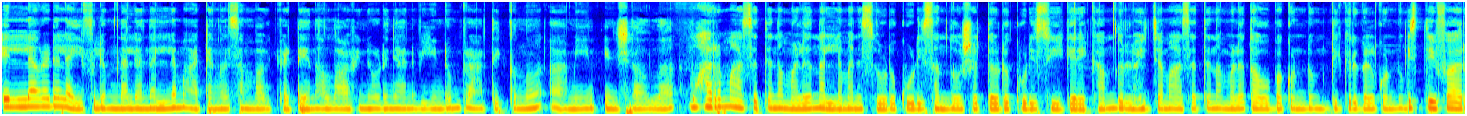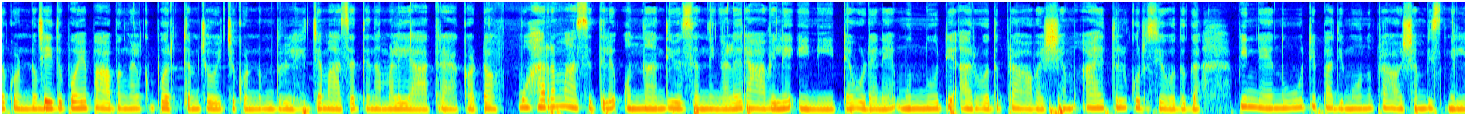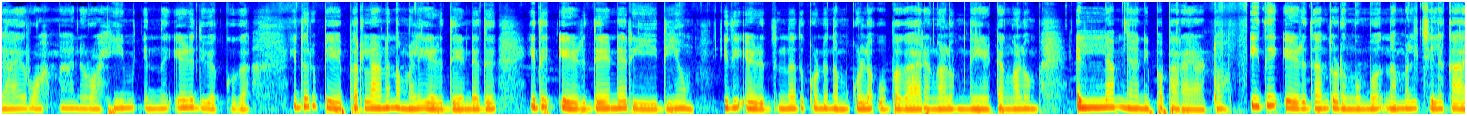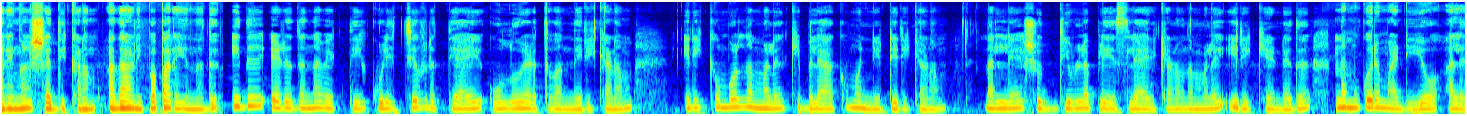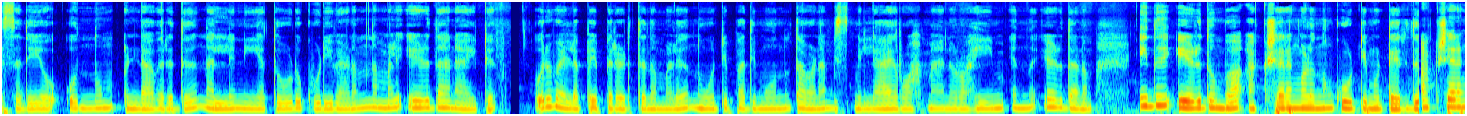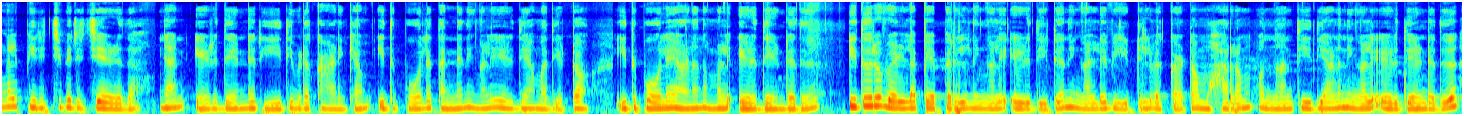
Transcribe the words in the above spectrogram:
എല്ലാവരുടെ ലൈഫിലും നല്ല നല്ല മാറ്റങ്ങൾ സംഭവിക്കട്ടെ എന്ന് അള്ളാഹുവിനോട് ഞാൻ വീണ്ടും പ്രാർത്ഥിക്കുന്നു. ആമീൻ. ഇൻഷാല്ല മുഹറം മാസത്തെ നമ്മൾ നല്ല മനസ്സോടു കൂടി സന്തോഷത്തോടു കൂടി സ്വീകരിക്കാം. ദുൽഹിജ മാസത്തെ നമ്മൾ തൗബ കൊണ്ടും ദിഗ്രുകൾ കൊണ്ടും ഇസ്തിഫാർ കൊണ്ടും ചെയ്തു പോയ പാപങ്ങൾക്ക് പൊരുത്തം ചോദിച്ചുകൊണ്ടും ദുൽഹിജ മാസത്തെ നമ്മൾ യാത്ര ആക്കട്ടോ. മുഹറം മാസത്തിൽ ഒന്നാം ദിവസം നിങ്ങൾ രാവിലെ എണീറ്റ ഉടനെ മുന്നൂറ്റി അറുപത് പ്രാവശ്യം ആയത്തിൽ കുറിച്ച് ഓതുക. പിന്നെ നൂറ്റി പതിമൂന്ന് പ്രാവശ്യം ബിസ്മില്ലാഹി റഹ്മാൻ റഹ്മാൻ റഹീം എന്ന് എഴുതി വെക്കുക. ഇതൊരു പേപ്പറിലാണ് നമ്മൾ എഴുതേണ്ടത്. ഇത് എഴുതേണ്ട രീതിയും ഇത് എഴുതുന്നത് കൊണ്ട് നമുക്കുള്ള ഉപകാരങ്ങളും നേട്ടങ്ങളും എല്ലാം ഞാനിപ്പോൾ പറയാം കേട്ടോ ഇത് എഴുതാൻ തുടങ്ങുമ്പോൾ നമ്മൾ ചില കാര്യങ്ങൾ ശ്രദ്ധിക്കണം. അതാണിപ്പോൾ പറയുന്നത്. ഇത് എഴുതുന്ന വ്യക്തി കുളിച്ച് വൃത്തിയായി ഉള്ളു എടുത്ത് വന്നിരിക്കണം. ഇരിക്കുമ്പോൾ നമ്മൾ കിബിലാക്ക് മുന്നിട്ടിരിക്കണം. നല്ല ശുദ്ധിയുള്ള പ്ലേസിലായിരിക്കണം നമ്മൾ ഇരിക്കേണ്ടത്. നമുക്കൊരു മടിയോ അലസതയോ ഒന്നും ഉണ്ടാവരുത്. നല്ല നീയത്തോടു കൂടി വേണം നമ്മൾ എഴുതാനായിട്ട്. ഒരു വെള്ള പേപ്പർ എടുത്ത് നമ്മൾ നൂറ്റി പതിമൂന്ന് തവണ ബിസ്മില്ലായ് റഹ്മാൻ റഹീം എന്ന് എഴുതണം. ഇത് എഴുതുമ്പോൾ അക്ഷരങ്ങളൊന്നും കൂട്ടിമുട്ടരുത്. അക്ഷരങ്ങൾ പിരിച്ച് പിരിച്ച് എഴുതുക ഞാൻ എഴുതേണ്ട രീതി ഇവിടെ കാണിക്കാം. ഇതുപോലെ തന്നെ നിങ്ങൾ എഴുതിയാൽ മതി കേട്ടോ. ഇതുപോലെയാണ് നമ്മൾ എഴുതേണ്ടത്. ഇതൊരു വെള്ള പേപ്പറിൽ നിങ്ങൾ എഴുതിയിട്ട് നിങ്ങളുടെ വീട്ടിൽ വെക്കാട്ടോ. മുഹറം ഒന്നാം തീയതിയാണ് നിങ്ങൾ എഴുതേണ്ടത്.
